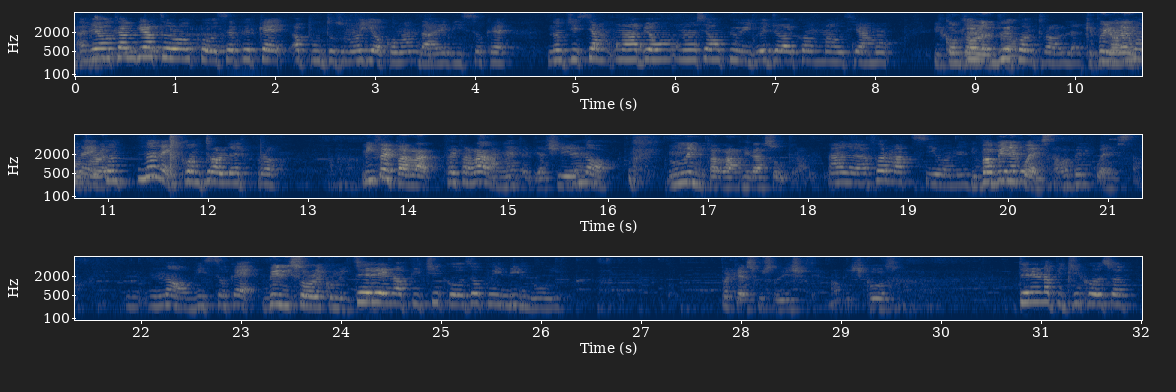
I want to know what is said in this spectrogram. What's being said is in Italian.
Abbiamo cambiato cose perché appunto sono io a comandare visto che non ci stiamo, non abbiamo, non siamo più i due Joy-Con ma usiamo Il controller i due pro. controller. Che poi non è un il controller. con- non è il controller pro. Mi fai parlare, fai parlare a me per piacere? No. Non devi parlarmi da sopra. Allora, formazione. Va bene questa, va bene questa. No, visto che Vedi solo le condizioni. terreno appiccicoso, quindi lui. Perché scusa dici è appiccicoso. Terreno appiccicoso.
